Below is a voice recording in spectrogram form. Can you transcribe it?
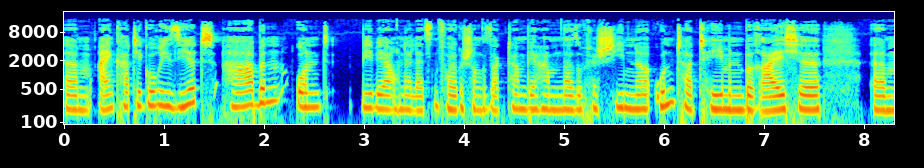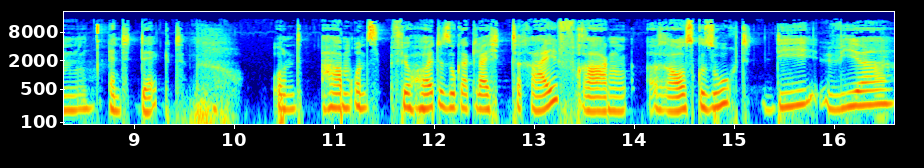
ähm, einkategorisiert haben und wie wir ja auch in der letzten Folge schon gesagt haben, wir haben da so verschiedene Unterthemenbereiche ähm, entdeckt und haben uns für heute sogar gleich drei Fragen rausgesucht, die wir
